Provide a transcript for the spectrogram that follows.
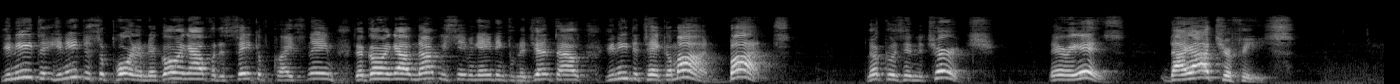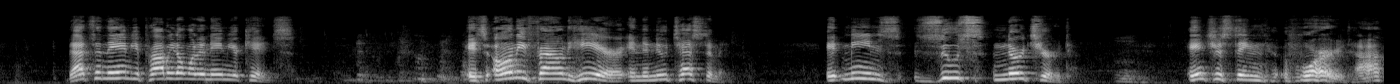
You need to you need to support them. They're going out for the sake of Christ's name. They're going out not receiving anything from the Gentiles. You need to take them on. But look who's in the church. There he is, Diotrephes. That's a name you probably don't want to name your kids. It's only found here in the New Testament. It means Zeus nurtured. Interesting word, huh?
